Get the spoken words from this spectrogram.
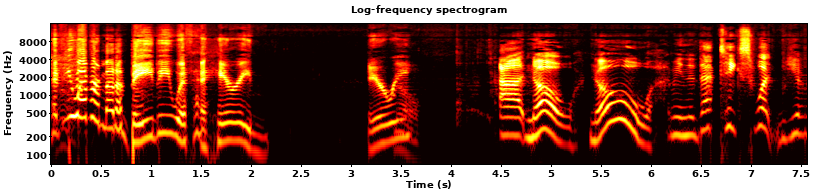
Have you ever met a baby with a hairy, hairy? No. Uh, no, no. I mean, that takes what you're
